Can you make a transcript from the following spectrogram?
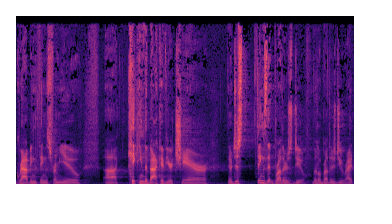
grabbing things from you uh, kicking the back of your chair, you know, just things that brothers do, little brothers do, right?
